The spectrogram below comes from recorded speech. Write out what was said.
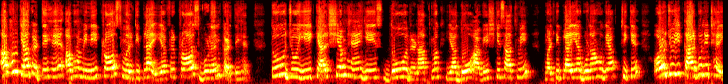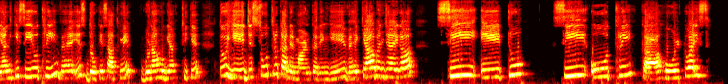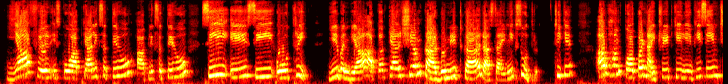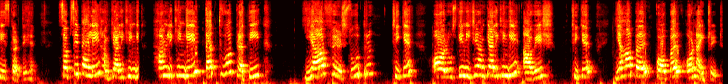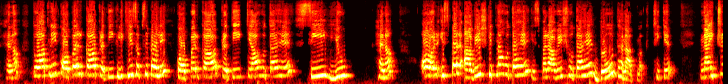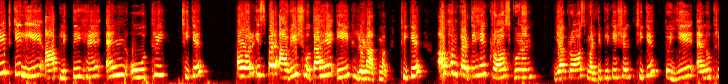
अब हम क्या करते हैं? अब हम इन्हें क्रॉस मल्टीप्लाई या फिर क्रॉस गुणन करते हैं। तो जो ये कैल्शियम है, ये इस दो ऋणात्मक या दो आवेश के साथ में मल्टीप्लाई या गुणा हो गया, ठीक है? और जो ये कार्बोनेट है, यानी कि CO3 वह इस दो के साथ में गुणा हो गया, ठीक है? तो ये जिस सूत्र का निर्माण करेंगे, वह क्या बन जाएगा? C A two C O three का होल ट्वाइस या फिर इसको आप क्या लिख सकते हो? आप लिख सकते हो सी ए सी ओ थ्री ये बन गया आपका कैल्शियम कार्बोनेट का रासायनिक सूत्र, ठीक है? अब हम कॉपर नाइट्रेट के लिए भी सेम चीज़ करते हैं। सबसे पहले हम क्या लिखेंगे? हम लिखेंगे तत्व प्रतीक या फिर सूत्र, ठीक है? और उसके नीचे हम क्या लिखेंगे? आवेश, ठीक है? यहाँ पर कॉपर और नाइट्रेट, है ना? तो आपने कॉपर का प्रतीक लिखिए सबसे पहले। कॉपर का प्रतीक क्या होता है? सी यू है ना? और इस पर आवेश कितना होता है? इस पर आवेश होता है दो धनात्मक, ठीक है? नाइट्रेट के लिए आप लिखते हैं NO3 ठीक है? और इस पर आवेश होता है एक ऋणात्मक, ठीक है? अब हम करते हैं क्रॉस गुणन। या क्रॉस मल्टीप्लीकेशन ठीक है? तो ये NO3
